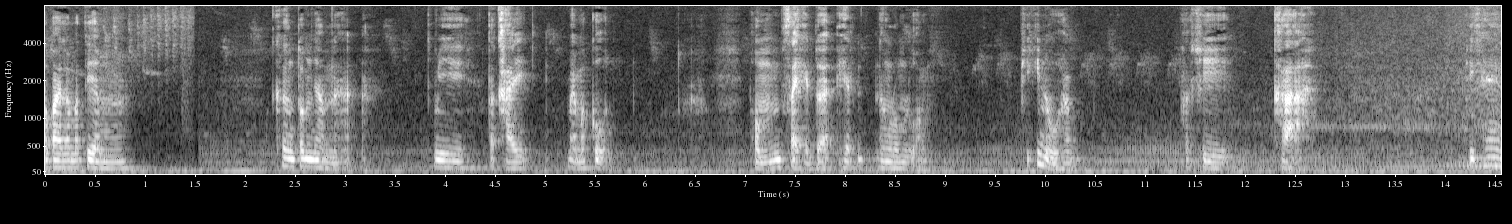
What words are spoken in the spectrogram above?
ต่อไปเรามาเตรียมเครื่องต้มยำนะฮะ มีตะไคร้ใบมะกรูด ผมใส่เห็ดด้วย เห็ดนางรมหลวง พริกขี้หนูครับ ผักชี ข่า พริกแห้ง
